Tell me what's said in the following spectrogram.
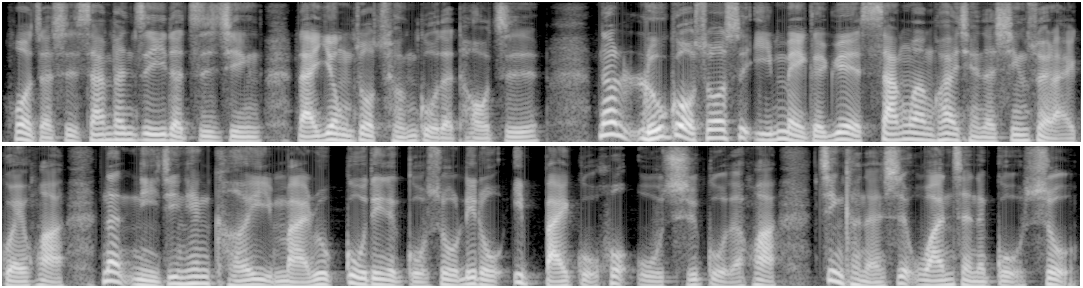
或者是三分之一的资金来用作存股的投资。那如果说是以每个月三万块钱的薪水来规划，那你今天可以买入固定的股数，例如一百股或五十股的话，尽可能是完整的股数。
